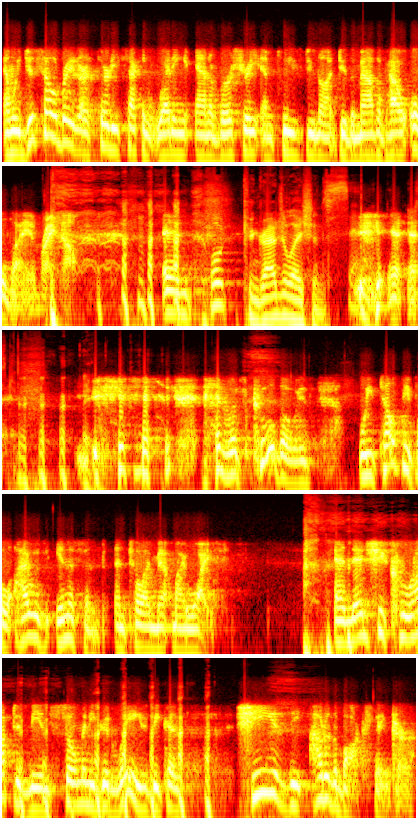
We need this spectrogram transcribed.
And we just celebrated our 32nd wedding anniversary. And please do not do the math of how old I am right now. and Well, congratulations. And what's cool though is we tell people I was innocent until I met my wife. And then she corrupted me in so many good ways because she is the out of the box thinker.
